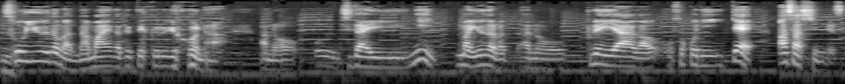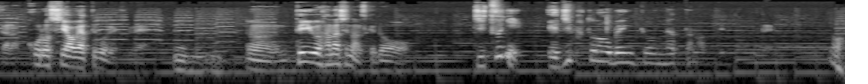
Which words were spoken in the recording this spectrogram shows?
うん。そういうのが名前が出てくるような、あの、時代に、まあ言うならば、あの、プレイヤーがそこにいて、アサシンですから、殺し屋をやってくるんですね。うん。うん。うん、っていう話なんですけど、実にエジプトの勉強になったなっていうので、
